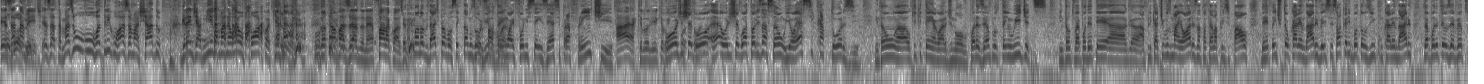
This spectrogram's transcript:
Exatamente, exatamente. Mas o, o Rodrigo Rosa Machado, grande amigo, mas não é o foco aqui do, do Tá Vazando, né? Fala, Cosma. Eu tenho uma novidade pra você que tá nos Por ouvindo. favor. Tem um iPhone 6S pra frente. Ah, é aquilo ali que eu vi. Hoje postou, chegou, né? é, hoje chegou a atualização, iOS 14. Então, ah, o que que tem agora de novo? Por exemplo, tem widgets. Então, tu vai poder ter ah, ah, aplicativos maiores na tua tela principal. De repente, o teu calendário, em vez de ser só aquele botãozinho com calendário, tu vai poder ter os eventos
